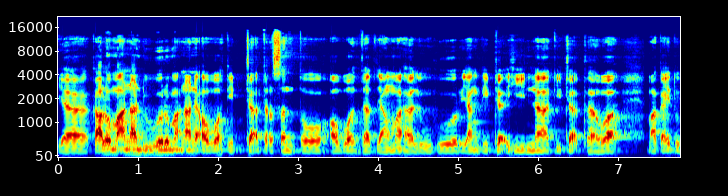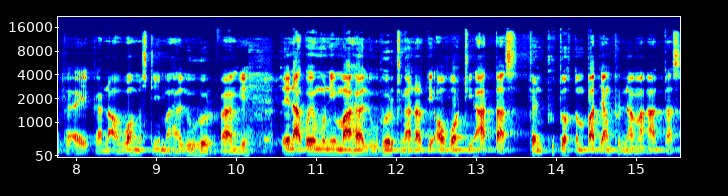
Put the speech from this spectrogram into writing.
Ya, kalau makna dhuwur maknanya Allah tidak tersentuh, Allah zat yang maha luhur, yang tidak hina, tidak bawah, maka itu baik karena Allah mesti maha luhur, paham ya? Tapi nak kowe muni maha luhur dengan arti Allah di atas dan butuh tempat yang bernama atas,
